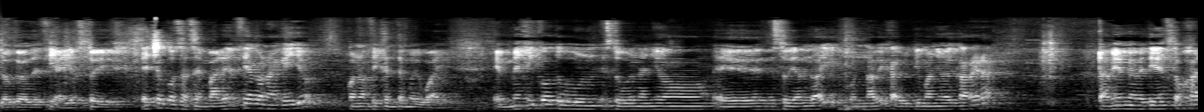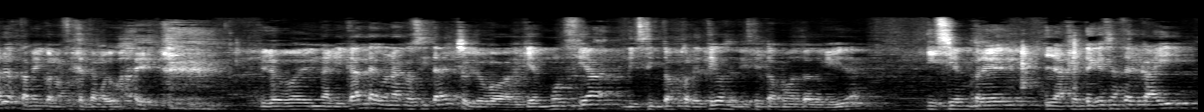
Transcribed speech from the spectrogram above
Lo que os decía, yo estoy he hecho cosas en Valencia con aquello, conocí gente muy guay. En México tuve un- estuve un año eh, estudiando ahí, con una beca, el último año de carrera. También me metí en estos jaleos, también conocí gente muy guay. Y luego en Alicante alguna cosita he hecho y luego aquí en Murcia distintos colectivos en distintos momentos de mi vida. Y siempre la gente que se acerca ahí,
